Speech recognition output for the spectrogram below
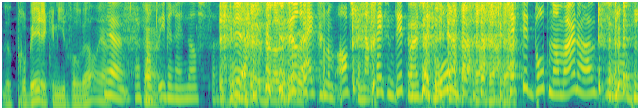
dat, probeer ik in ieder geval wel. Ja. Ja. Hij vond Ja. iedereen lastig. Ze wilde eigenlijk van hem af zijn. Nou, geef hem dit maar, zijn hond. Geef dit bot nou maar, nou houdt hij zijn hond.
